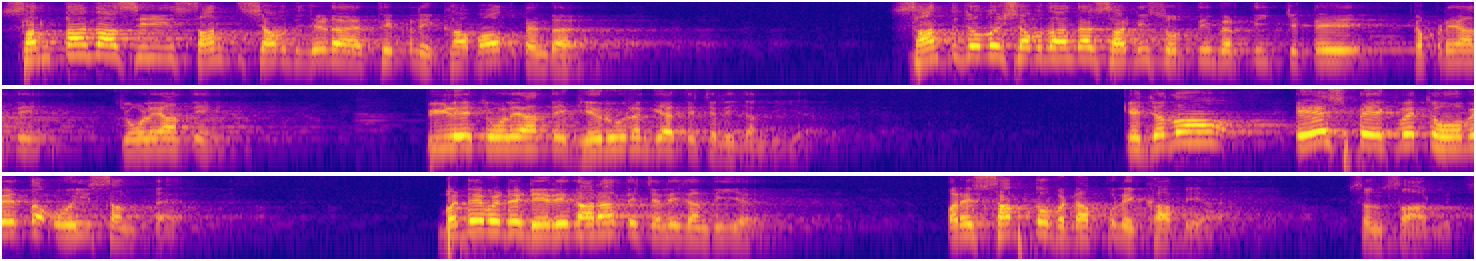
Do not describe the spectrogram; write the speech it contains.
ਸੰਤਾਂ ਦਾ ਸੀ, ਸੰਤ ਸ਼ਬਦ ਜਿਹੜਾ ਇੱਥੇ ਭਲੇਖਾ ਬਹੁਤ ਪੈਂਦਾ ਹੈ। ਸੰਤ ਜਦੋਂ ਸ਼ਬਦ ਆਉਂਦਾ, ਸਾਡੀ ਸੁਰਤੀ ਵਰਤੀ ਚਿੱਟੇ ਕੱਪੜਿਆਂ ਤੇ, ਚੋਲਿਆਂ ਤੇ, ਪੀਲੇ ਚੋਲਿਆਂ ਤੇ ਘੇਰੂ ਰੰਗਿਆਂ ਤੇ ਚਲੀ ਜਾਂਦੀ ਹੈ। ਕਿ ਜਦੋਂ ਇਸ ਭੇਖ ਵਿੱਚ ਹੋਵੇ ਤਾਂ ਉਹੀ ਸੰਤ ਹੈ। ਵੱਡੇ ਵੱਡੇ ਡੇਰੇਦਾਰਾਂ ਤੇ ਚਲੇ ਜਾਂਦੀ ਹੈ। ਪਰ ਇਹ ਸਭ ਤੋਂ ਵੱਡਾ ਭੁਲੇਖਾ ਪਿਆ ਸੰਸਾਰ ਵਿੱਚ।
